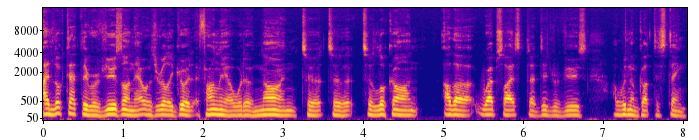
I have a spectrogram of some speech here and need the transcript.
I looked at the reviews on that it was really good. If only I would have known to, to, to look on other websites that did reviews, I wouldn't have got this thing.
